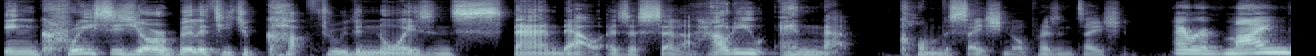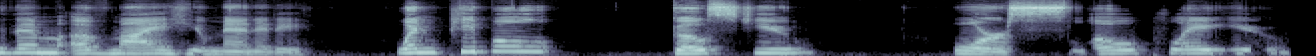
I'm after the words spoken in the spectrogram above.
increases your ability to cut through the noise and stand out as a seller? How do you end that conversation or presentation? I remind them of my humanity. When people ghost you or slow play you,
